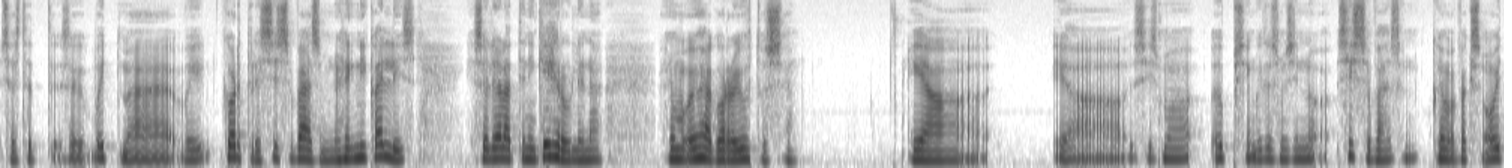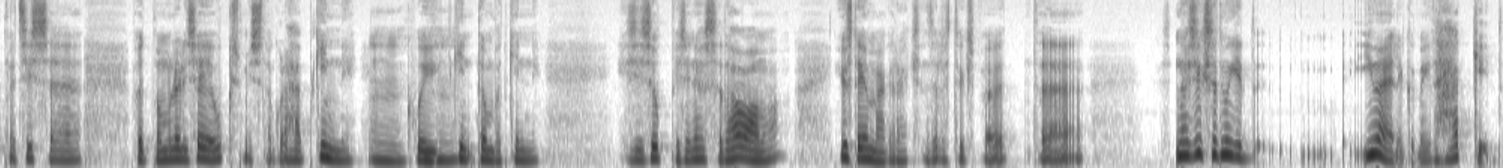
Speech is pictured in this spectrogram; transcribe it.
sest et see võtme või korterisse sissepääsemine oli nii kallis ja see oli alati nii keeruline. ühe korra juhtus see. ja, ja siis ma õppisin, kuidas ma sinna sisse pääsen, kui ma peaks oma võtmed sisse võtma, mul oli see uks, mis nagu läheb kinni mm, -hmm. kui mhm. kin, tõmbad kinni. ja siis õppisin jah seda avama, just emmega rääkisin sellest üks päev, et äh, noh, siuksed mingid imelikud mingid häkid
